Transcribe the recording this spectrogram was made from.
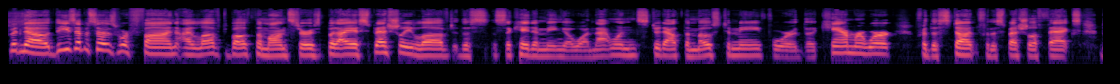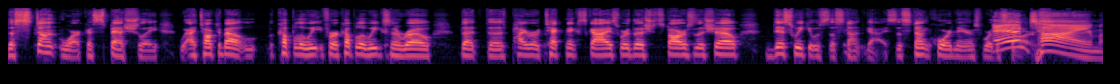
but no, these episodes were fun. I loved both the monsters, but I especially loved the Cicada Minga one. That one stood out the most to me for the camera work, for the stunt, for the special effects, the stunt work especially. I talked about a couple of weeks for a couple of weeks in a row that the pyrotechnics guys were the stars of the show. This week it was the stunt guys. The stunt coordinators were the And stars. time.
